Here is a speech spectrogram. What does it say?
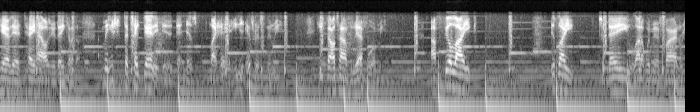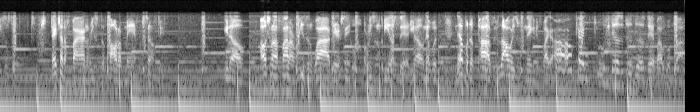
You have that hey, how's your day kind of. I mean, you should take that as like, hey, he's interested in me. He found time to do that for me. I feel like it's like today a lot of women find reasons to they try to find reasons to fault a man for something. You know, always trying to find a reason why they're single, a reason to be upset. You know, never, never the positive. It's always negative. Like, oh, okay, he does, does, does that, blah blah blah.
